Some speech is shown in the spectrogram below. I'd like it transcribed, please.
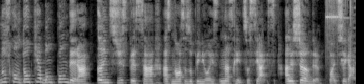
nos contou que é bom ponderar antes de expressar as nossas opiniões nas redes sociais. Alexandra, pode chegar.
